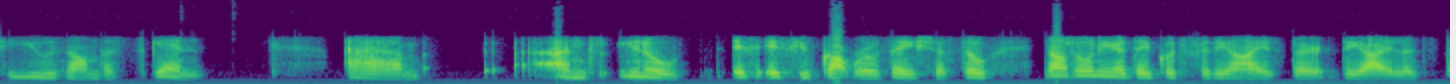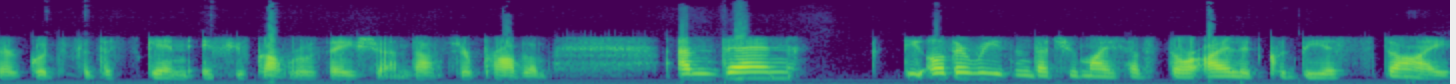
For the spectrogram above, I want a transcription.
to use on the skin. Um, and, you know, if, if you've got rosacea. So not only are they good for the eyes, they're, the eyelids, they're good for the skin if you've got rosacea, and that's your problem. And then the other reason that you might have sore eyelid could be a sty.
